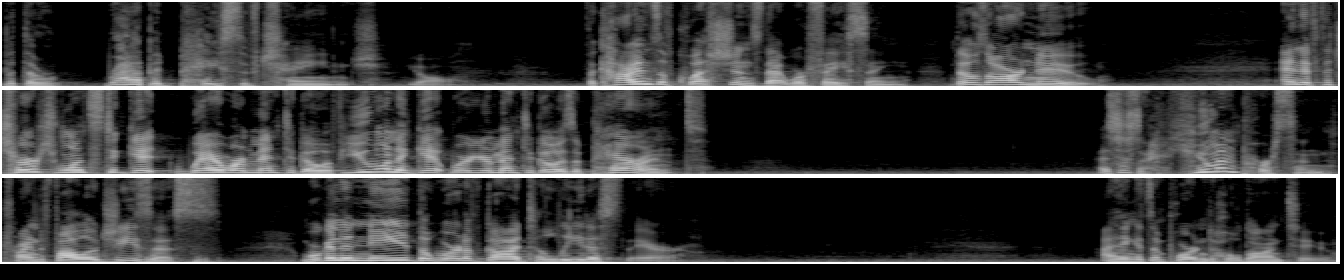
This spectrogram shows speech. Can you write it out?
But the rapid pace of change, y'all, the kinds of questions that we're facing, those are new. And if the church wants to get where we're meant to go, if you want to get where you're meant to go as a parent, as just a human person trying to follow Jesus, we're going to need the Word of God to lead us there. I think it's important to hold on to.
